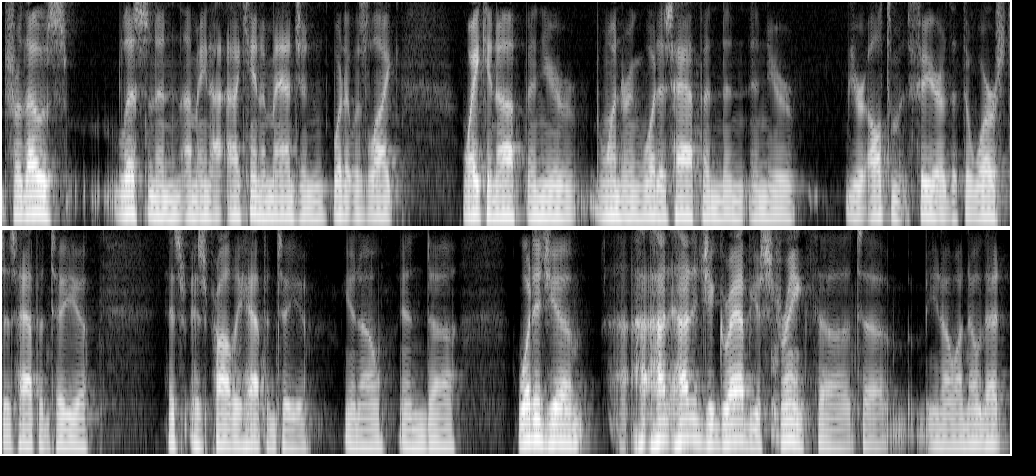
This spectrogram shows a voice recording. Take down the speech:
for those listening, I mean, I, I can't imagine what it was like waking up and you're wondering what has happened, and, and your your ultimate fear that the worst has happened to you has has probably happened to you, you know. And uh, what did you? How, how did you grab your strength uh, to? You know, I know that.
